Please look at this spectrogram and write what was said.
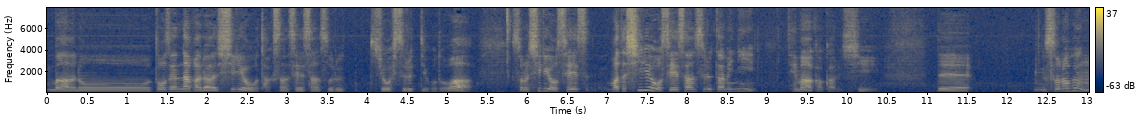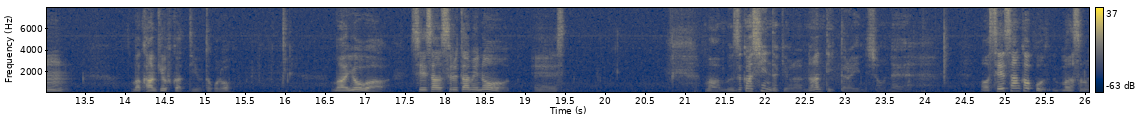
まああの当然ながら飼料をたくさん生産する消費するっていうことはその飼料を生産また飼料を生産するために手間がかかるしでその分、まあ、環境負荷っていうところまあ要は生産するための、えーまあ難しいんだけどな。何て言ったらいいんでしょうね、まあ、生産加工、まあ、その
